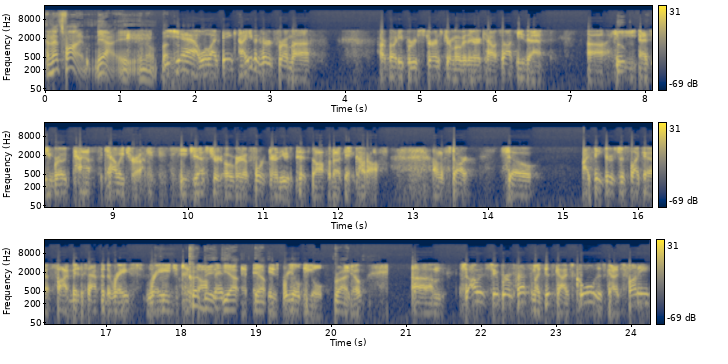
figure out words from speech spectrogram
and that's fine. Yeah, you know, but Yeah, well, I think I even heard from uh, our buddy Bruce Stjernstrom over there at Kawasaki that uh, he, as he rode past the Kawi truck, he gestured over to Forkner that he was pissed off about getting cut off on the start. So I think there's just like a five minutes after the race rage, pissed Could be, yep, and yep. his real deal. Right. You know. Um, so I was super impressed. I'm like, this guy's cool. This guy's funny.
